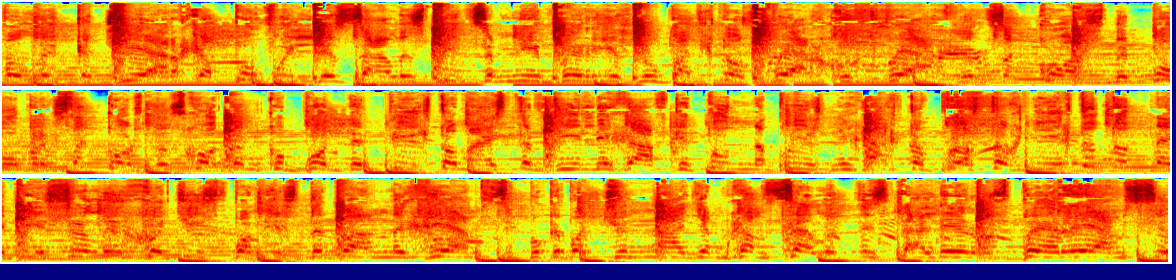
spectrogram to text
велика черга Повилізали з під землі, вирішувати, хто зверху зверху За кожний поверх, за кожну сходинку буде бій Хто майстер в ділі гавки, тут на ближніх, хто просто гніг Хто тут найбільше лиходість поміж диванних емсі Поки починаєм гамселитись, далі розберемся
